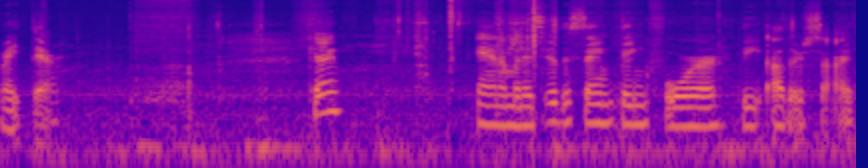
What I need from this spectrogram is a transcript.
right there. Okay? And I'm going to do the same thing for the other side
